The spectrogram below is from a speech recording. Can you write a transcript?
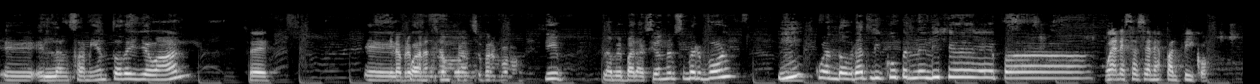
eh, el lanzamiento de Joan. Sí. eh, Y la preparación para el Super Bowl. Sí, la preparación del Super Bowl y Mm. cuando Bradley Cooper le elige para Bueno, esa escena es palpico. ser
